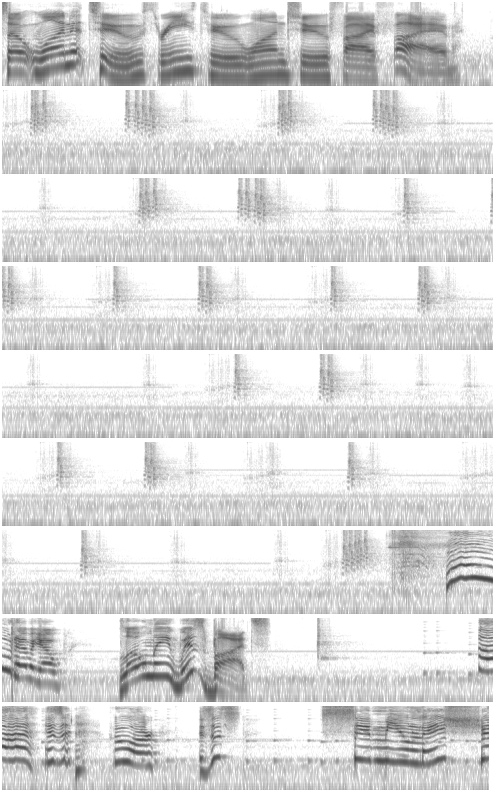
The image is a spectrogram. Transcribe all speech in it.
So one, two, three, two, one, two, five, five. Woo! There we go. Lonely Wizbots. Ah, is it? Who are? Is this simulation?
